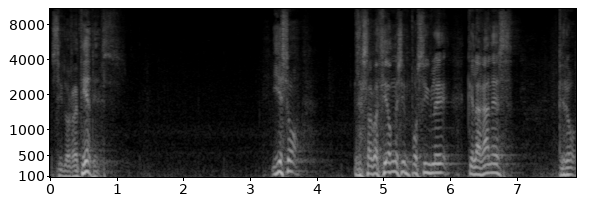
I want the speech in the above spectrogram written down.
Si lo retienes. Y eso, la salvación es imposible que la ganes, pero,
